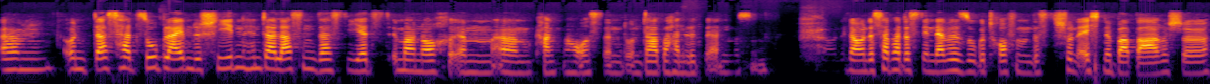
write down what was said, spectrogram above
Ähm, und das hat so bleibende Schäden hinterlassen, dass die jetzt immer noch im ähm, Krankenhaus sind und da behandelt werden müssen. Genau, und deshalb hat das den Neville so getroffen. Das ist schon echt eine barbarische,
